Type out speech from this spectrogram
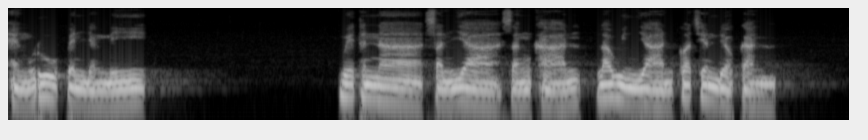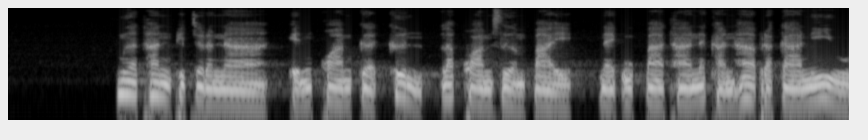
แห่งรูปเป็นอย่างนี้ เวทนา สัญญา สังขารและวิญญาณก็เช่นเดียวกัน เมื่อท่านพิจารณาเห็นความเกิดขึ้นและความเสื่อมไปในอุปาทานขันห้าประการนี้อยู่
